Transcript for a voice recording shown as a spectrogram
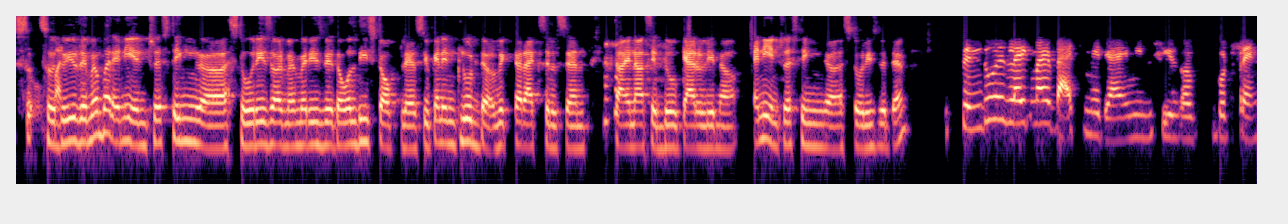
So, So, so do you remember any interesting uh, stories or memories with all these top players? You can include uh, Victor Axelsen, Saina Sindhu, Carolina. Any interesting uh, stories with them? sindhu is like my batchmate. Yeah i mean she's a good friend.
